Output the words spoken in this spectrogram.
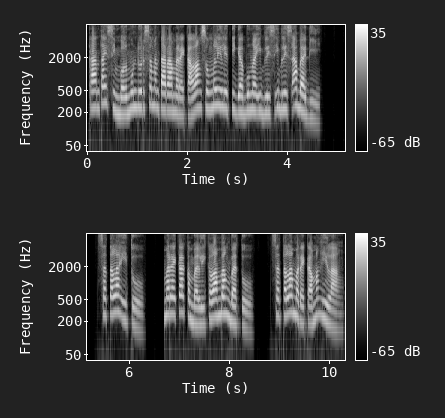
Rantai simbol mundur sementara mereka langsung melilit tiga bunga iblis-iblis abadi. Setelah itu, mereka kembali ke lambang batu. Setelah mereka menghilang,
